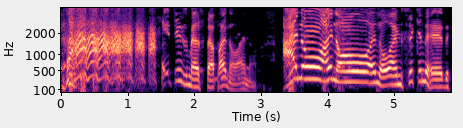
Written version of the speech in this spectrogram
It is messed up. I know. I know. I know. I know. I know. I'm sick in the head.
